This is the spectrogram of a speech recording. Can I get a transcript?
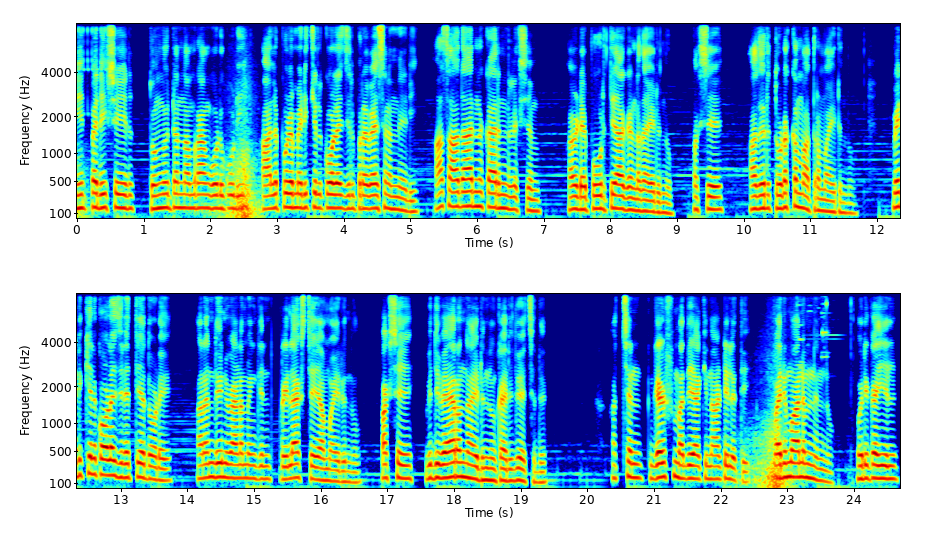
നീറ്റ് പരീക്ഷയിൽ തൊണ്ണൂറ്റൊന്നാം കൂടി ആലപ്പുഴ മെഡിക്കൽ കോളേജിൽ പ്രവേശനം നേടി. ആ സാധാരണക്കാരന്റെ ലക്ഷ്യം അവിടെ പൂർത്തിയാകേണ്ടതായിരുന്നു. പക്ഷേ അതൊരു തുടക്കം മാത്രമായിരുന്നു. മെഡിക്കൽ കോളേജിലെത്തിയതോടെ അനന്തുവിന് വേണമെങ്കിൽ റിലാക്സ് ചെയ്യാമായിരുന്നു. പക്ഷേ വിധി വേറൊന്നായിരുന്നു കരുതി വെച്ചത്. അച്ഛൻ ഗൾഫ് മതിയാക്കി നാട്ടിലെത്തി. വരുമാനം നിന്നു. ഒരു കയ്യിൽ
